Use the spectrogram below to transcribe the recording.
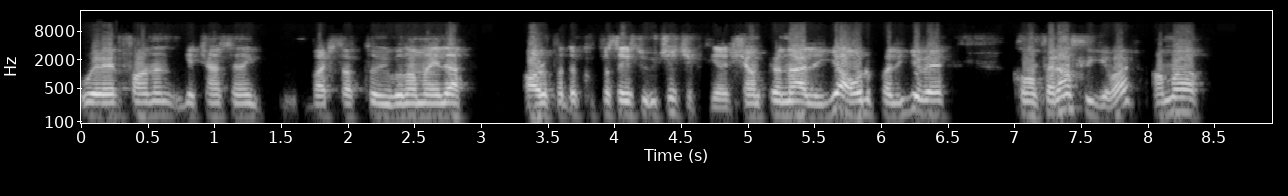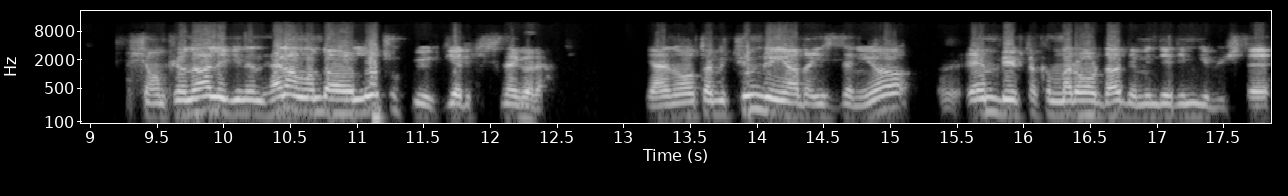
UEFA'nın geçen sene başlattığı uygulamayla Avrupa'da kupa sayısı 3'e çıktı. Yani Şampiyonlar Ligi, Avrupa Ligi ve Konferans Ligi var. Ama Şampiyonlar Ligi'nin her anlamda ağırlığı çok büyük diğer ikisine göre. Yani o tabii tüm dünyada izleniyor. En büyük takımlar orada. Demin dediğim gibi işte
